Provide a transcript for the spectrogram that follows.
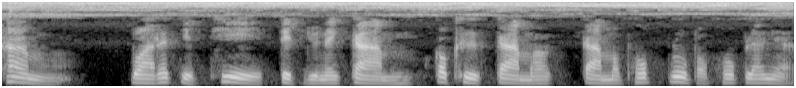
ข้ามวารจิตที่ติดอยู่ในกาม ก็คือกามมากามมาพบรูปประพบแล้วเนี่ย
